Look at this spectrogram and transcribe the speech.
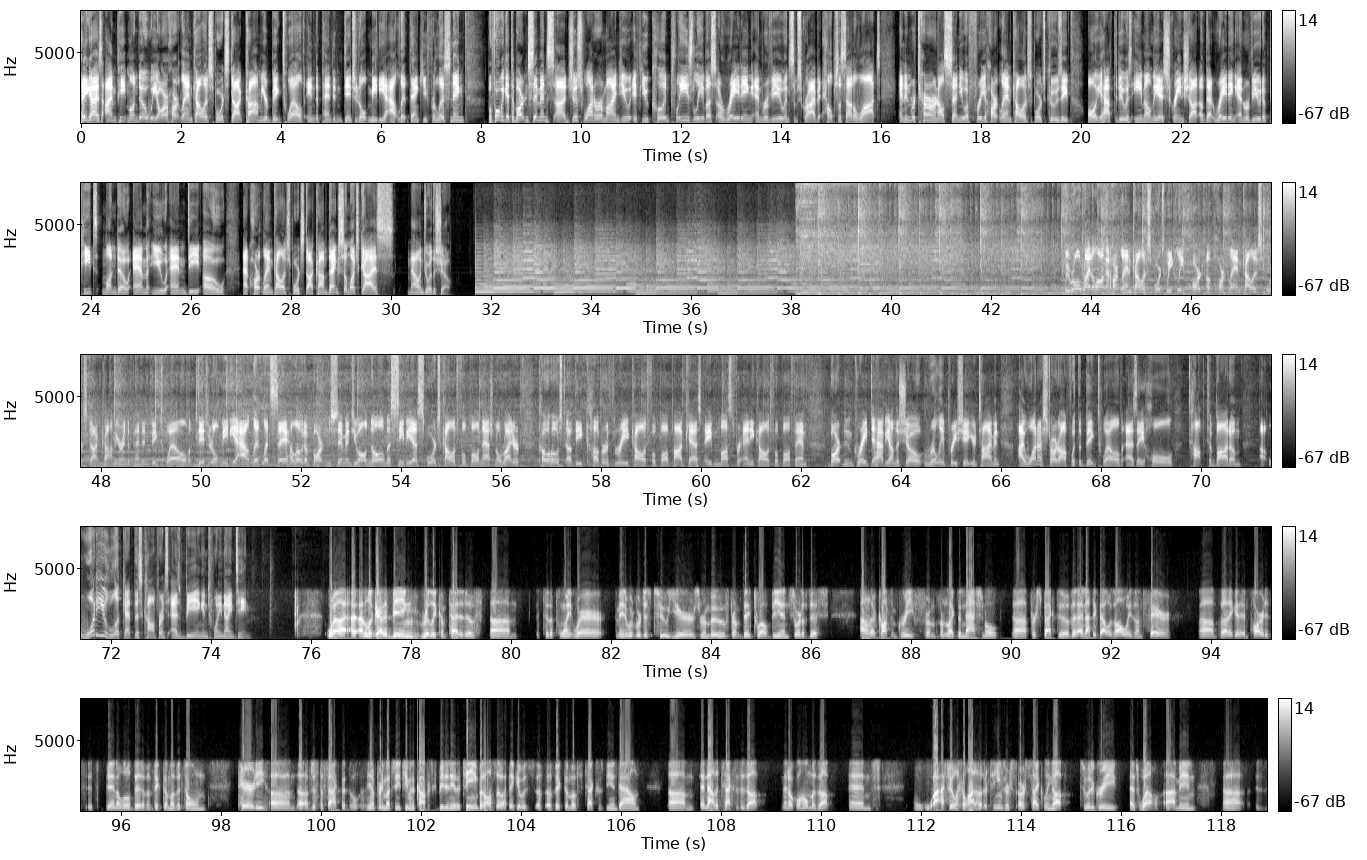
Hey guys, I'm Pete Mundo. We are HeartlandCollegeSports.com, your Big 12 independent digital media outlet. Thank you for listening. Before we get to Barton Simmons, uh, just want to remind you if you could, please leave us a rating and review and subscribe. It helps us out a lot. And in return, I'll send you a free Heartland College Sports koozie. All you have to do is email me a screenshot of that rating and review to Pete Mundo, M U N D O, at heartlandcollegesports.com. Thanks so much, guys. Now enjoy the show. We roll right along on Heartland College Sports Weekly, part of HeartlandCollegeSports.com, your independent Big 12 digital media outlet. Let's say hello to Barton Simmons. You all know him, a CBS Sports college football national writer, co host of the Cover 3 College Football Podcast, a must for any college football fan. Barton, great to have you on the show. Really appreciate your time. And I want to start off with the Big 12 as a whole, top to bottom. Uh, what do you look at this conference as being in 2019? Well, I, I look at it being really competitive um, to the point where, I mean, we're, just two years removed from Big 12 being sort of this. I don't know, caught some grief from from like the national uh, perspective, and I think that was always unfair. Uh, but I think in part it's it's been a little bit of a victim of its own parity um, of just the fact that you know pretty much any team in the conference could beat any other team, but also I think it was a, a victim of Texas being down, um, and now that Texas is up and Oklahoma's up, and I feel like a lot of other teams are are cycling up to a degree as well. I mean. Uh,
